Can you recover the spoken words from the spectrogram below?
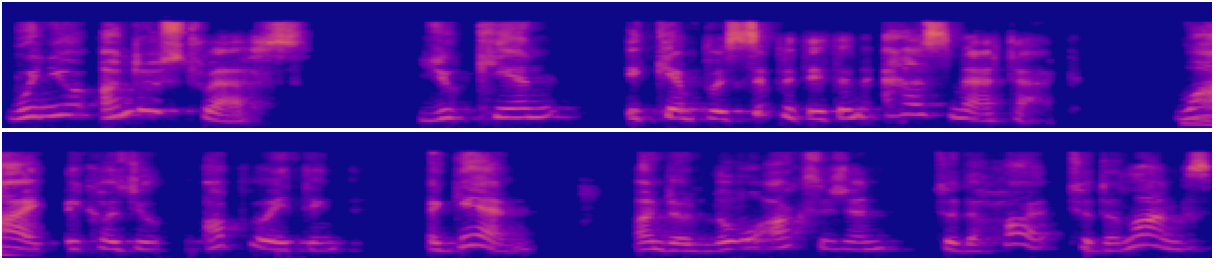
When you're under stress, you can it can precipitate an asthma attack. Why? Mm. Because you're operating again under low oxygen to the heart, to the lungs.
